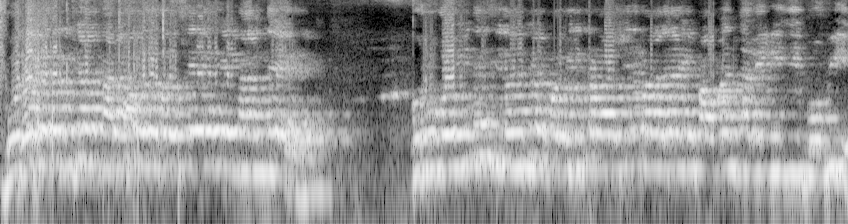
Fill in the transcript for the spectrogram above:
गोदावरीच्या काठावर बसलेले हे नांदेड गुरु गोविंद सिंहांच्या पवित्र आशीर्वाद आणि पावन झालेली ही भूमी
